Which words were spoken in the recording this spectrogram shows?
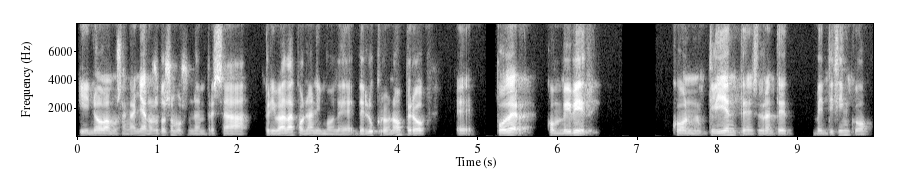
y no vamos a engañar. Nosotros somos una empresa privada con ánimo de, de lucro, ¿no? Pero eh, poder convivir con clientes durante 25,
